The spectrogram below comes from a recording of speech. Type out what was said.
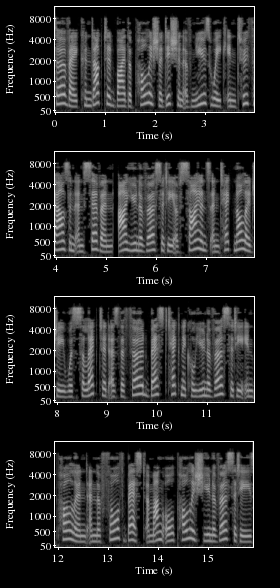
survey conducted by the Polish edition of Newsweek in 2007, AGH University of Science and Technology was selected as the third best technical university in Poland and the fourth best among all Polish universities.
